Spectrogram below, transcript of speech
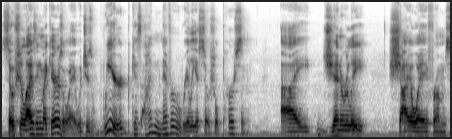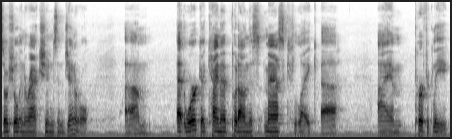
socializing my cares away, which is weird because I'm never really a social person. I generally shy away from social interactions in general. Um, at work, I kind of put on this mask like uh, I am perfectly,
